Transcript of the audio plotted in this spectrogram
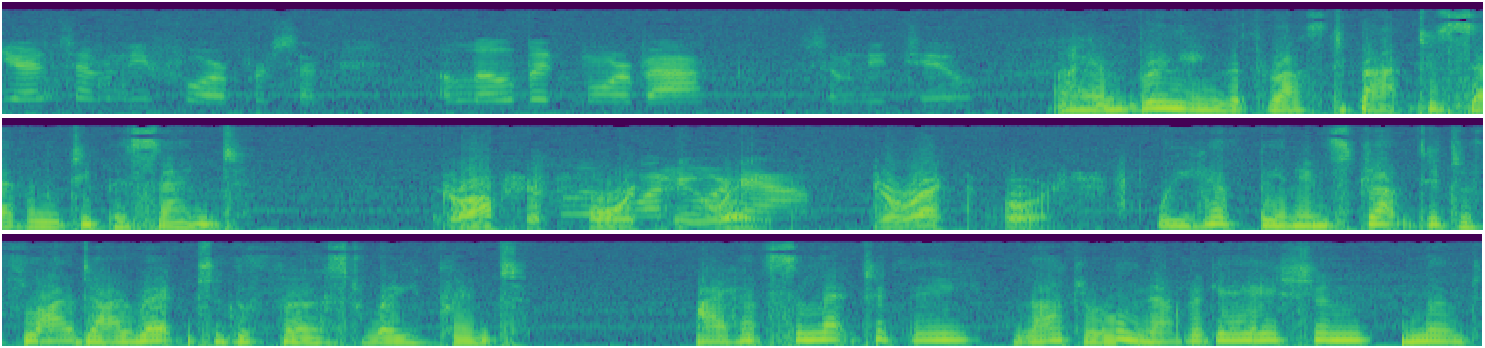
You're at 74 percent. A little bit more back. 72. I am bringing the thrust back to 70%. Dropship Pull 428, direct bush. We have been instructed to fly direct to the first waypoint. I have selected the lateral navigation mode.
